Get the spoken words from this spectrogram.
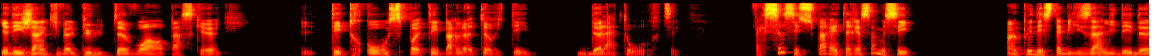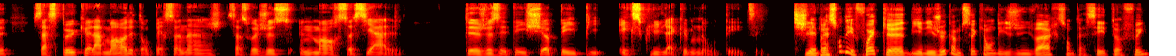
Il y a des gens qui veulent plus te voir parce que tu es trop spoté par l'autorité de la tour, tu sais. Fait que ça, c'est super intéressant, mais c'est un peu déstabilisant l'idée de ça se peut que la mort de ton personnage, ça soit juste une mort sociale. Tu as juste été chopé puis exclu de la communauté. J'ai l'impression des fois qu'il y a des jeux comme ça qui ont des univers qui sont assez étoffés,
